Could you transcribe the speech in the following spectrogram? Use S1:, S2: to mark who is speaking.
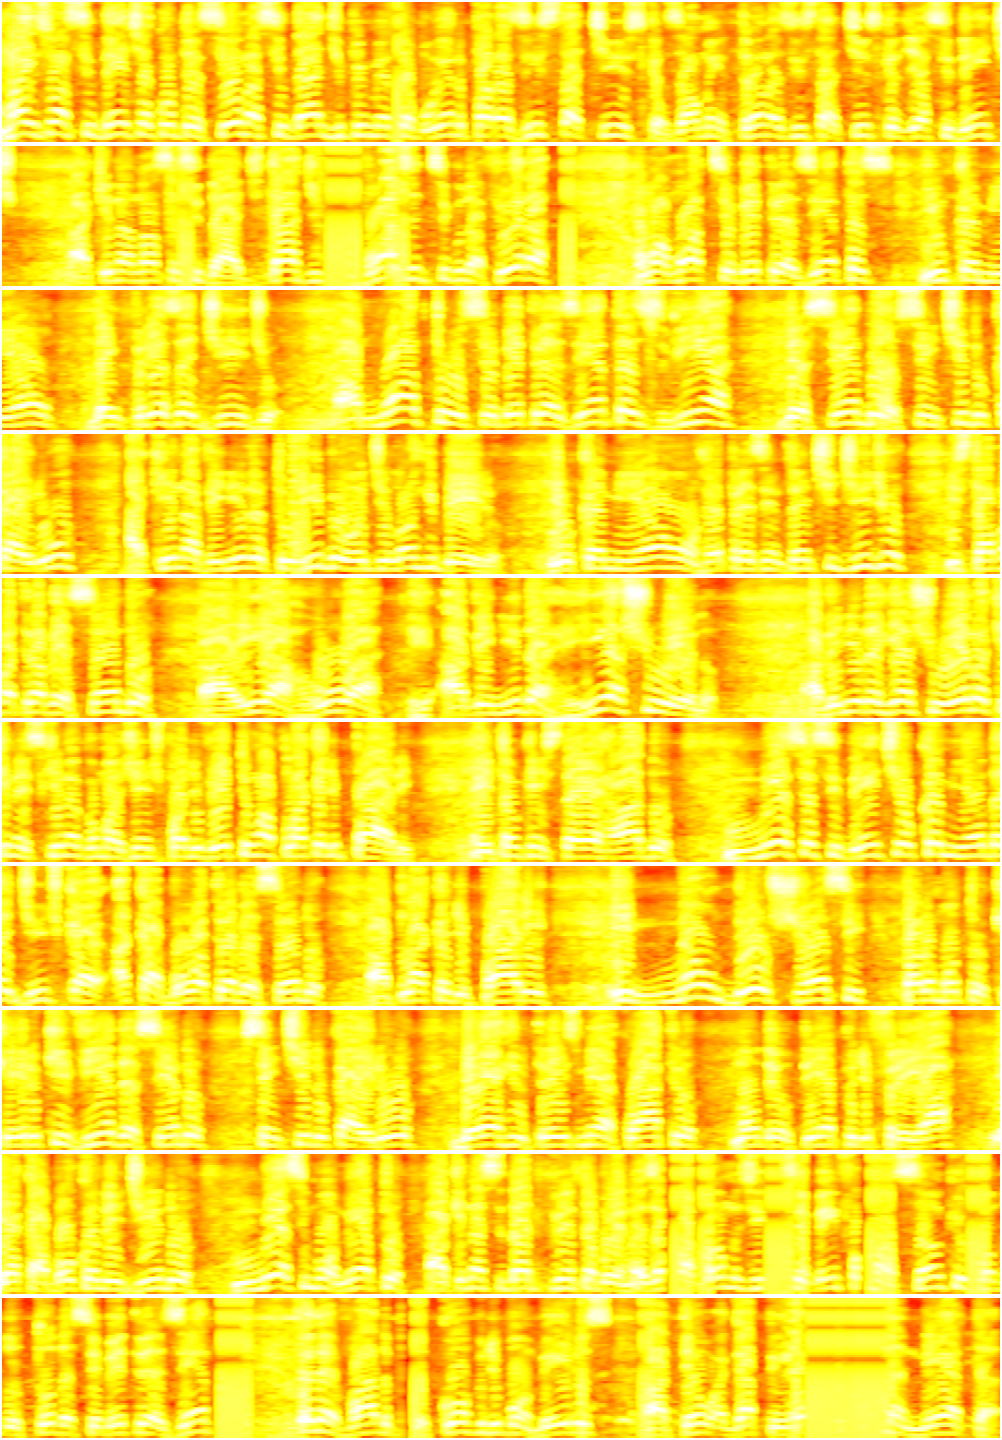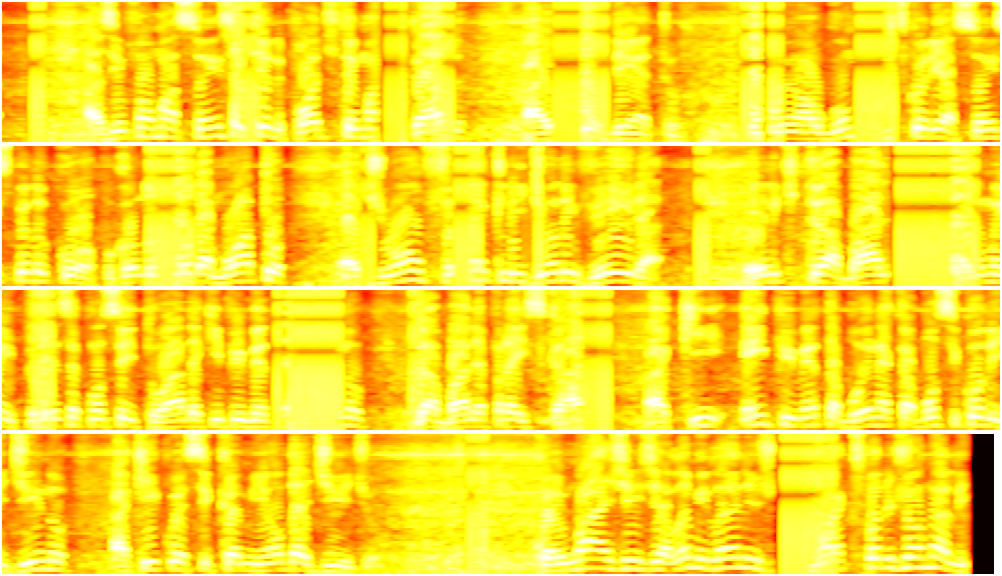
S1: Mais um acidente aconteceu na cidade de Pimenta Bueno para as estatísticas, aumentando as estatísticas de acidente aqui na nossa cidade. Tarde vosa de segunda-feira, uma moto CB300 e um caminhão da empresa Didio. A moto CB300 vinha descendo sentido Cairu, aqui na Avenida Turíbio Odilon Ribeiro. E o caminhão representante Didio estava atravessando aí a rua Avenida Riachuelo. Avenida Riachuelo, aqui na esquina, como a gente pode ver, tem uma placa de pare. Então quem está errado nesse acidente é o caminhão da Didio que acabou atravessando a placa de pare e não deu chance para o motoqueiro que vinha descendo sentido Cairu, BR-364, não deu tempo de frear e acabou colidindo nesse momento aqui na cidade de Pimenta Bueno. Nós acabamos de receber informação que o condutor da CB300 foi levado pelo Corpo de Bombeiros até o na Neta. As informações é que ele pode ter marcado aí por dentro, com algumas escoriações pelo corpo. O condutor da moto é João Franklin de Oliveira, ele que trabalha numa empresa conceituada aqui em Pimenta Bueno, trabalha para a Sky aqui em Pimenta Bueno, acabou se colidindo aqui com esse caminhão da Didio. Com imagens de Alain Milani Max para o jornalismo.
